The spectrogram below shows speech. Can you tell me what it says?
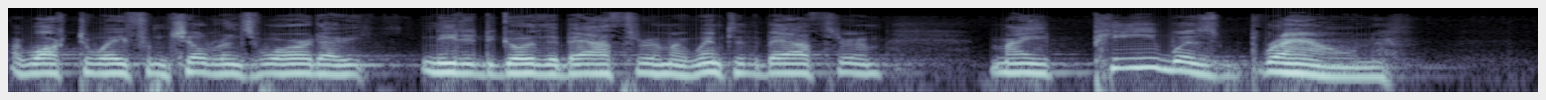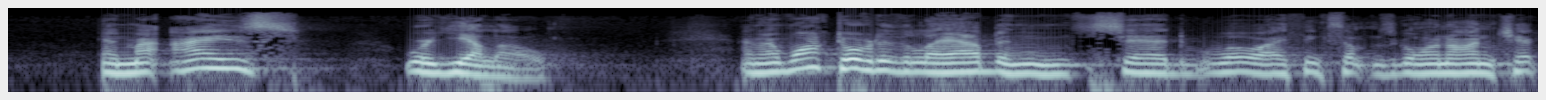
I walked away from children's ward. I needed to go to the bathroom. I went to the bathroom. My pee was brown, and my eyes were yellow. And I walked over to the lab and said, Whoa, I think something's going on. Check,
